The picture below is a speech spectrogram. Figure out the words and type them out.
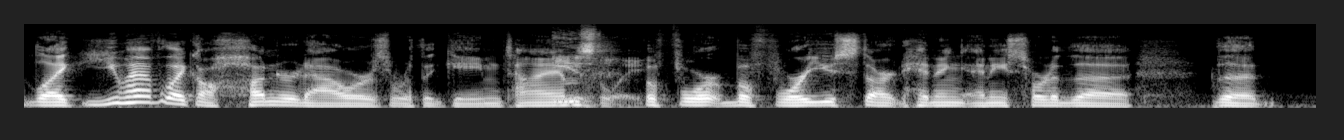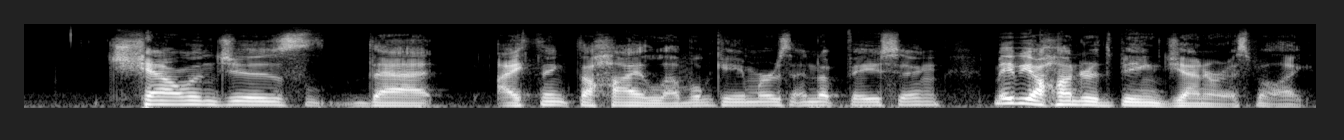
like you have like a hundred hours worth of game time Easily. before before you start hitting any sort of the the challenges that I think the high level gamers end up facing. Maybe a hundred's being generous, but like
